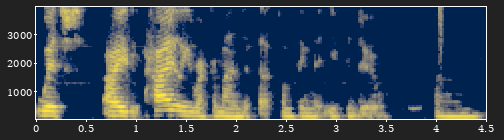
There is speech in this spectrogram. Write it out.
which I highly recommend if that's something that you can do. Um,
